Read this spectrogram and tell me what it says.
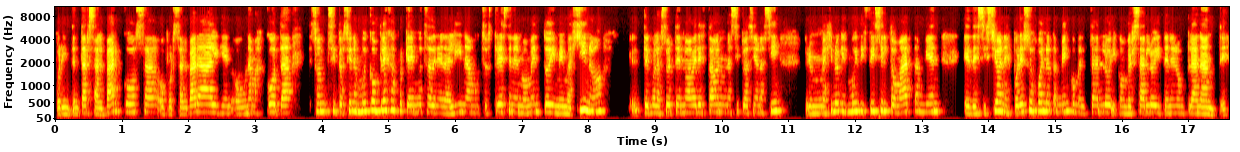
por intentar salvar cosas o por salvar a alguien o una mascota. Son situaciones muy complejas porque hay mucha adrenalina, mucho estrés en el momento y me imagino tengo la suerte de no haber estado en una situación así, pero me imagino que es muy difícil tomar también eh, decisiones. Por eso es bueno también comentarlo y conversarlo y tener un plan antes.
